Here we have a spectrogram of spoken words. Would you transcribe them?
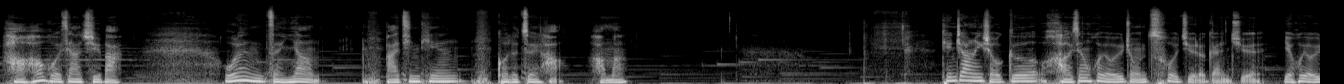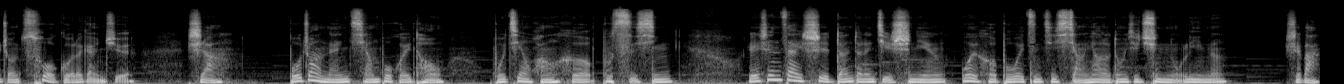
好好活下去吧，无论怎样，把今天过得最好，好吗？听这样的一首歌，好像会有一种错觉的感觉，也会有一种错过的感觉。是啊，不撞南墙不回头，不见黄河不死心。人生在世，短短的几十年，为何不为自己想要的东西去努力呢？是吧？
